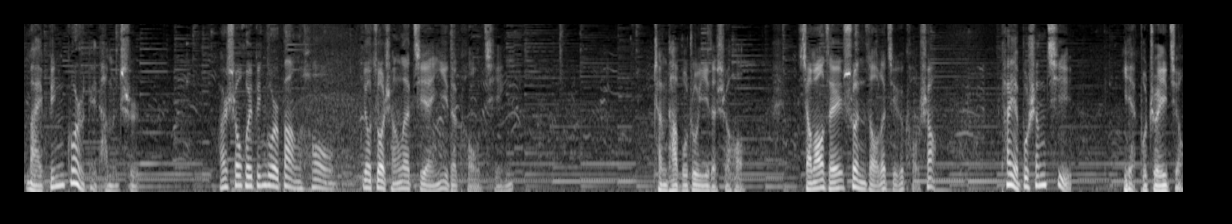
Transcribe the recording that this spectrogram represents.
买冰棍给他们吃，而收回冰棍棒后，又做成了简易的口琴。趁他不注意的时候。小毛贼顺走了几个口哨，他也不生气，也不追究。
